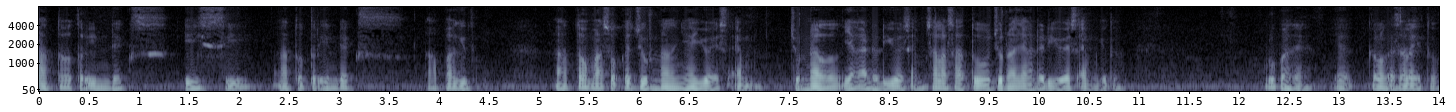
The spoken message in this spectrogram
atau terindeks isi atau terindeks apa gitu. Atau masuk ke jurnalnya USM jurnal yang ada di USM salah satu jurnal yang ada di USM gitu. Lupa saya. Ya kalau nggak salah itu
